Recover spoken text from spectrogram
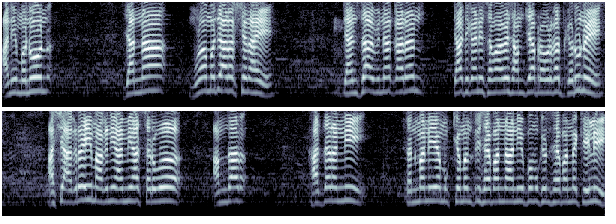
आणि म्हणून ज्यांना मुळामध्ये आरक्षण आहे त्यांचा विनाकारण त्या ठिकाणी समावेश आमच्या प्रवर्गात करू नये अशी आग्रही मागणी आम्ही आज सर्व आमदार खासदारांनी सन्माननीय मुख्यमंत्री साहेबांना आणि उपमुख्यमंत्री साहेबांना केली.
